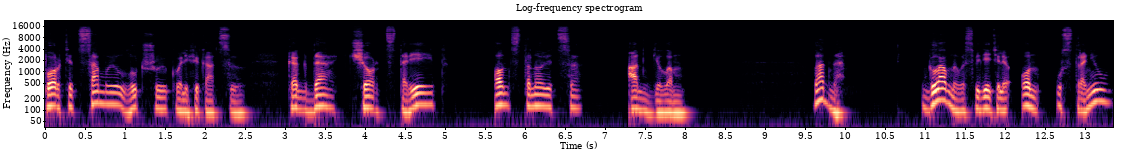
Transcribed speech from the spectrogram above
портит самую лучшую квалификацию. Когда черт стареет, он становится ангелом. Ладно. Главного свидетеля он устранил,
